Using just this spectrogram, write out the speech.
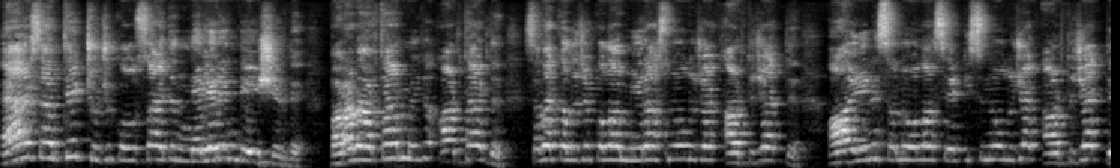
Eğer sen tek çocuk olsaydın nelerin değişirdi? Paran artar mıydı? Artardı. Sana kalacak olan miras ne olacak? Artacaktı. Ailenin sana olan sevgisi ne olacak? Artacaktı.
